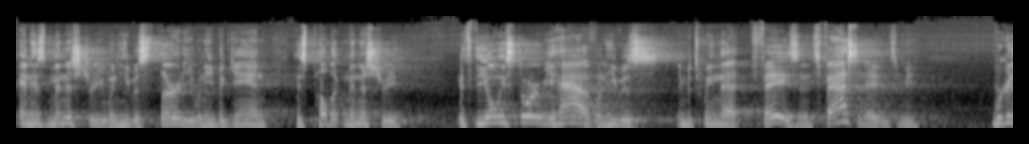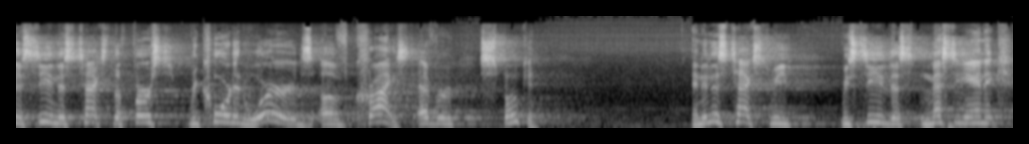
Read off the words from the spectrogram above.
and his ministry when he was 30, when he began his public ministry. It's the only story we have when he was in between that phase, and it's fascinating to me. We're going to see in this text the first recorded words of Christ ever spoken. And in this text, we, we see this messianic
